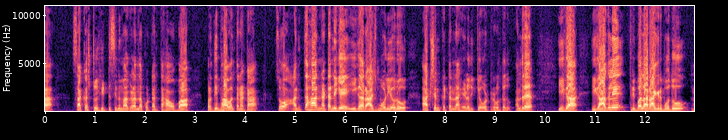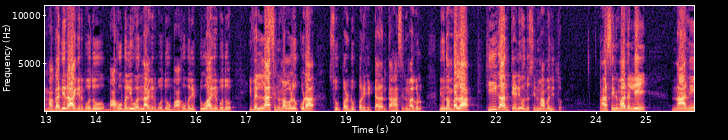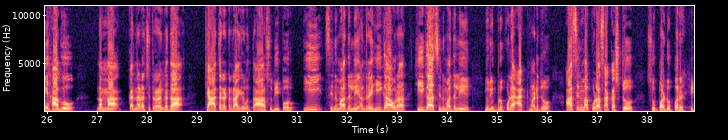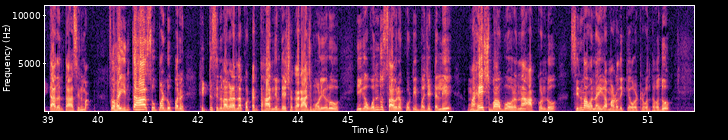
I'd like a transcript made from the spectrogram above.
ಸಾಕಷ್ಟು ಹಿಟ್ ಸಿನಿಮಾಗಳನ್ನು ಕೊಟ್ಟಂತಹ ಒಬ್ಬ ಪ್ರತಿಭಾವಂತ ನಟ. ಸೊ, ಅಂತಹ ನಟನಿಗೆ ಈಗ ರಾಜಮೌಳಿಯವರು ಆ್ಯಕ್ಷನ್ ಕಟ್ಟನ್ನು ಹೇಳೋದಕ್ಕೆ ಹೊರಟಿರುವಂಥದ್ದು ಅಂದರೆ ಈಗ ಈಗಾಗಲೇ ತ್ರಿಬಲ್ ಆರ್ ಆಗಿರ್ಬೋದು ಮಗದಿರ ಆಗಿರ್ಬೋದು ಬಾಹುಬಲಿ ಒನ್ ಆಗಿರ್ಬೋದು ಬಾಹುಬಲಿ ಟೂ ಆಗಿರ್ಬೋದು, ಇವೆಲ್ಲ ಸಿನಿಮಾಗಳು ಕೂಡ ಸೂಪರ್ ಡೂಪರ್ ಹಿಟ್ ಆದಂತಹ ಸಿನಿಮಾಗಳು. ನೀವು ನಂಬಲ್ಲ, ಹೀಗ ಅಂತೇಳಿ ಒಂದು ಸಿನಿಮಾ ಬಂದಿತ್ತು. ಆ ಸಿನಿಮಾದಲ್ಲಿ ನಾನಿ ಹಾಗೂ ನಮ್ಮ ಕನ್ನಡ ಚಿತ್ರರಂಗದ ಖ್ಯಾತ ನಟರಾಗಿರುವಂತಹ ಸುದೀಪ್ ಅವರು, ಈ ಸಿನಿಮಾದಲ್ಲಿ, ಅಂದರೆ ಈಗ ಅವರ, ಹೀಗ ಸಿನಿಮಾದಲ್ಲಿ ಇವರಿಬ್ಬರು ಕೂಡ ಆ್ಯಕ್ಟ್ ಮಾಡಿದರು. ಆ ಸಿನಿಮಾ ಕೂಡ ಸಾಕಷ್ಟು ಸೂಪರ್ ಡೂಪರ್ ಹಿಟ್ ಆದಂತಹ ಸಿನಿಮಾ. ಸೊ ಇಂತಹ ಸೂಪರ್ ಡೂಪರ್ ಹಿಟ್ ಸಿನಿಮಾಗಳನ್ನು ಕೊಟ್ಟಂತಹ ನಿರ್ದೇಶಕ ರಾಜಮೌಳಿಯವರು ಈಗ ಒಂದು ಸಾವಿರ ಕೋಟಿ ಬಜೆಟಲ್ಲಿ ಮಹೇಶ್ ಬಾಬು ಅವರನ್ನು ಹಾಕ್ಕೊಂಡು ಸಿನಿಮಾವನ್ನು ಈಗ ಮಾಡೋದಕ್ಕೆ ಹೊರಟಿರುವಂತಹದ್ದು.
